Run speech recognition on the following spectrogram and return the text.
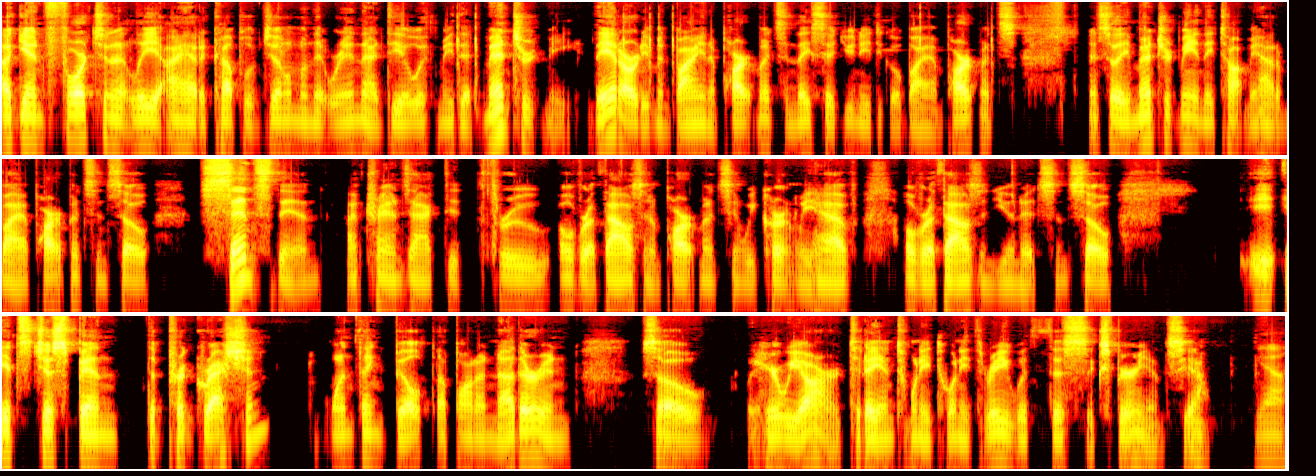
again, fortunately, I had a couple of gentlemen that were in that deal with me that mentored me. They had already been buying apartments and they said, You need to go buy apartments. And so they mentored me and they taught me how to buy apartments. And so since then, I've transacted through over a thousand apartments and we currently have over a thousand units. And so it's just been the progression, one thing built upon another. And so here we are today in 2023 with this experience. Yeah. Yeah.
